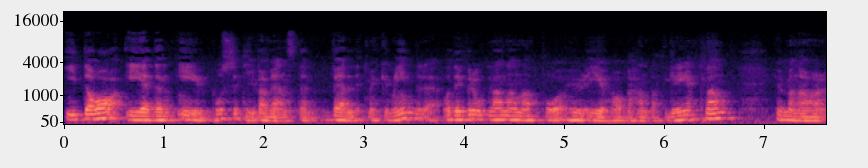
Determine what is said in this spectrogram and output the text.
Idag är den EU-positiva vänstern väldigt mycket mindre och det beror bland annat på hur EU har behandlat Grekland, hur man har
